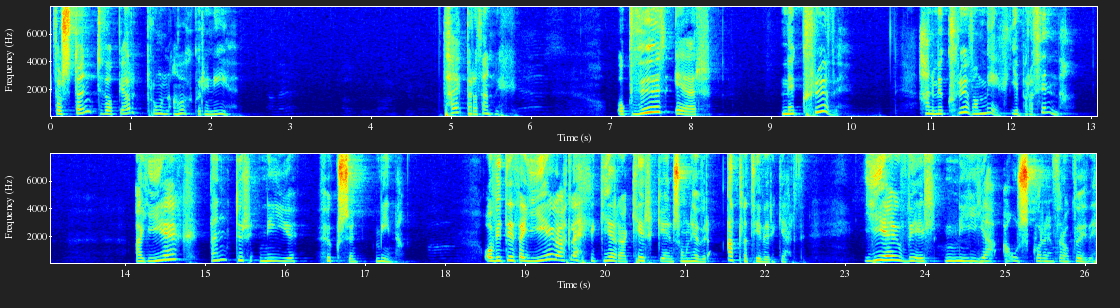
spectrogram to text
þá stöndum við á bjargbrún á okkur í nýju. Það er bara þannig. Og Guð er með kröfu. Hann er með kröfu á mig, ég bara finna. Að ég endur nýju hugsun mína. Og vitið það, ég ætla ekki að gera kirkja eins og hún hefur allatíð verið gerð. Ég vil nýja áskorinn frá Guði.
